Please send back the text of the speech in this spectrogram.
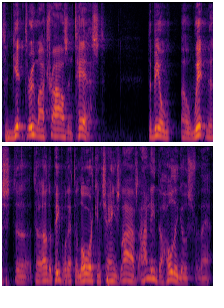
to get through my trials and tests, to be a, a witness to, to other people that the Lord can change lives, I need the Holy Ghost for that.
